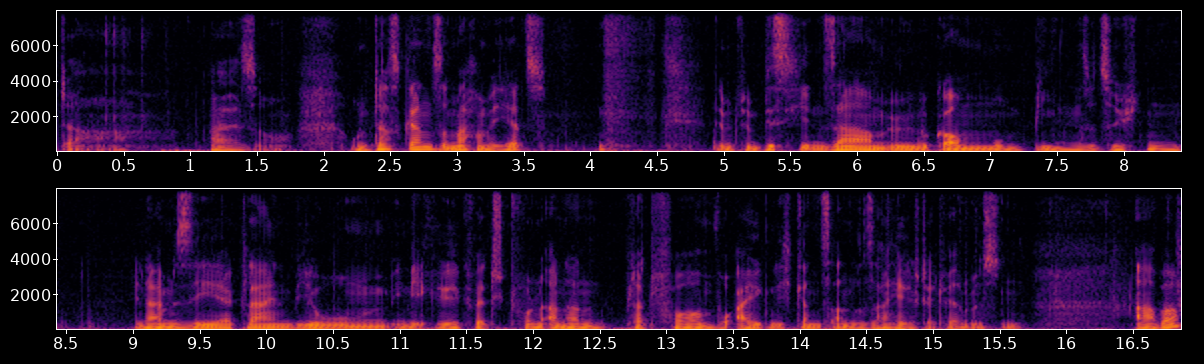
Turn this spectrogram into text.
Da. Also. Und das Ganze machen wir jetzt, damit wir ein bisschen Samenöl bekommen, um Bienen zu züchten. In einem sehr kleinen Biom in die Ecke gequetscht von anderen Plattformen, wo eigentlich ganz andere Sachen hergestellt werden müssten. Aber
